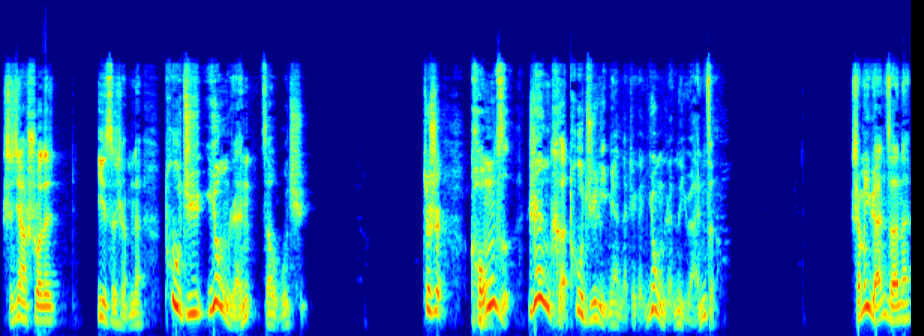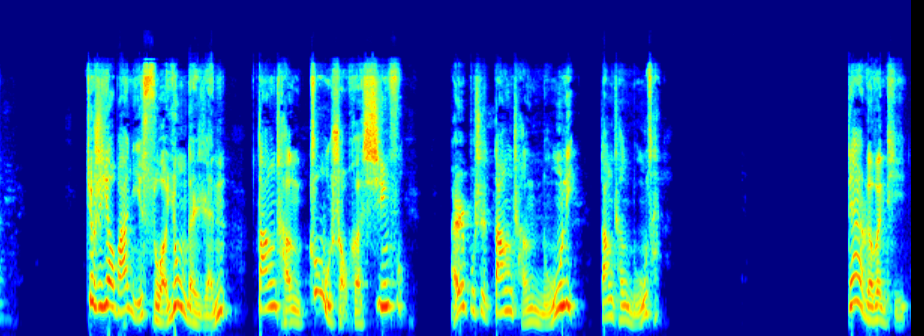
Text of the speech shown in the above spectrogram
实际上说的意思是什么呢？兔居用人则无取，就是孔子认可兔居里面的这个用人的原则。什么原则呢？就是要把你所用的人当成助手和心腹，而不是当成奴隶、当成奴才。第二个问题，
